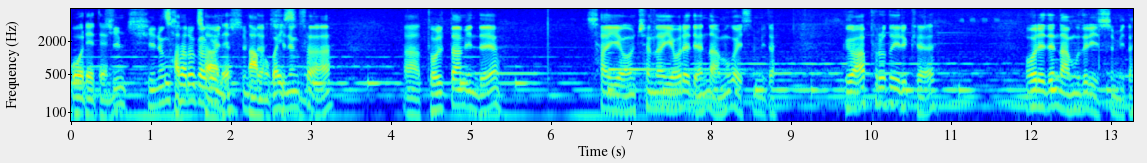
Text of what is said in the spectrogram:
오래된 있습니다. 나무가 신흥사 아, 돌담인데요. 사이에 엄청나게 오래된 나무가 있습니다. 그 앞으로도 이렇게 오래된 나무들이 있습니다.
